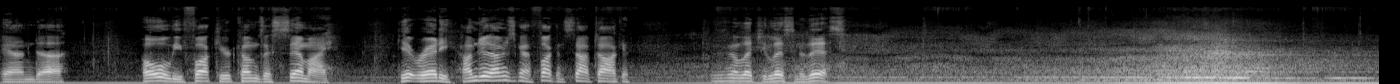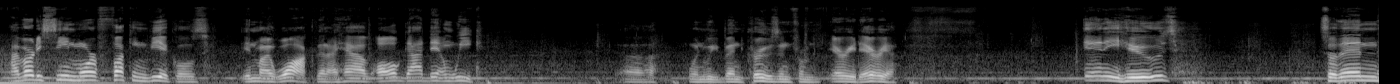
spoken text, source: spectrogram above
and uh, holy fuck, here comes a semi. Get ready. I'm just I'm just gonna fucking stop talking. I'm just gonna let you listen to this. I've already seen more fucking vehicles in my walk than I have all goddamn week uh, when we've been cruising from area to area. Anywho's, so then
